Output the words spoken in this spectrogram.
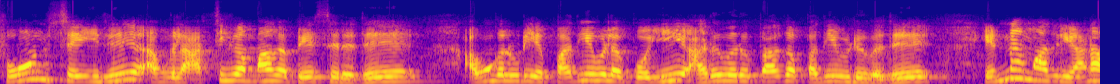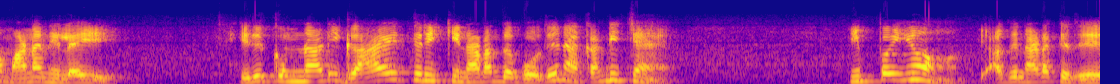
ஃபோன் செய்து அவங்கள அசிங்கமாக பேசுறது அவங்களுடைய பதிவில் போய் அருவருப்பாக பதிவிடுவது என்ன மாதிரியான மனநிலை? இதுக்கு முன்னாடி காயத்ரிக்கு நடந்தபோது நான் கண்டித்தேன் இப்பையும் அது நடக்குது.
